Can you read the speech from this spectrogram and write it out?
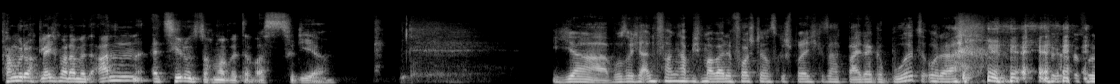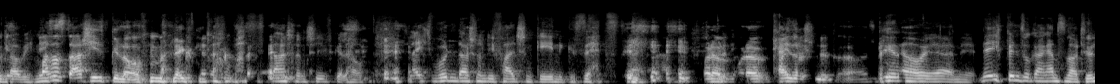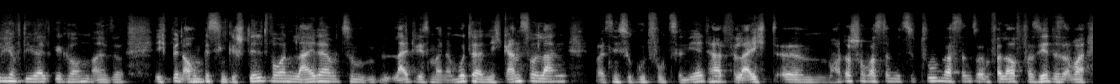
fangen wir doch gleich mal damit an. Erzähl uns doch mal bitte was zu dir. Ja, wo soll ich anfangen? Habe ich mal bei dem Vorstellungsgespräch gesagt, bei der Geburt oder? glaube ich nicht. Was ist da schiefgelaufen bei der Geburt? Genau, was ist da schon schiefgelaufen? Vielleicht wurden da schon die falschen Gene gesetzt. oder, oder Kaiserschnitt. Oder was? Genau, ja, nee. nee. Ich bin sogar ganz natürlich auf die Welt gekommen. Also ich bin auch ein bisschen gestillt worden, leider zum Leidwesen meiner Mutter nicht ganz so lang, weil es nicht so gut funktioniert hat. Vielleicht ähm, hat das schon was damit zu tun, was dann so im Verlauf passiert ist. Aber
